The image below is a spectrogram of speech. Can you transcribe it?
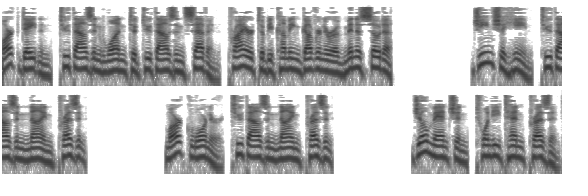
Mark Dayton, 2001–2007, prior to becoming Governor of Minnesota. Jeanne Shaheen, 2009–present Mark Warner, 2009–present Joe Manchin, 2010–present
